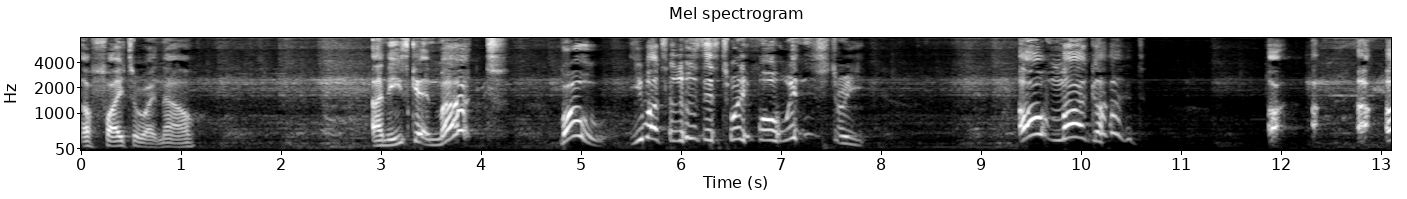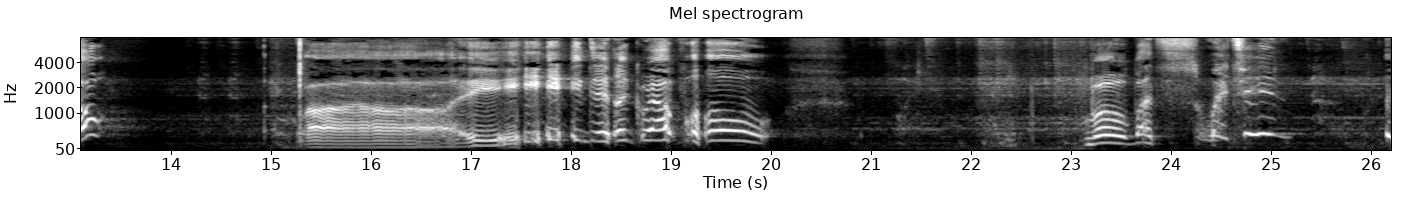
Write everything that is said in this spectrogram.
a fighter right now. And he's getting murked. Bro, you about to lose this 24 win streak. Oh my god. Uh, uh, uh, oh. Ah, he, did a grapple. Bro, but sweating.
